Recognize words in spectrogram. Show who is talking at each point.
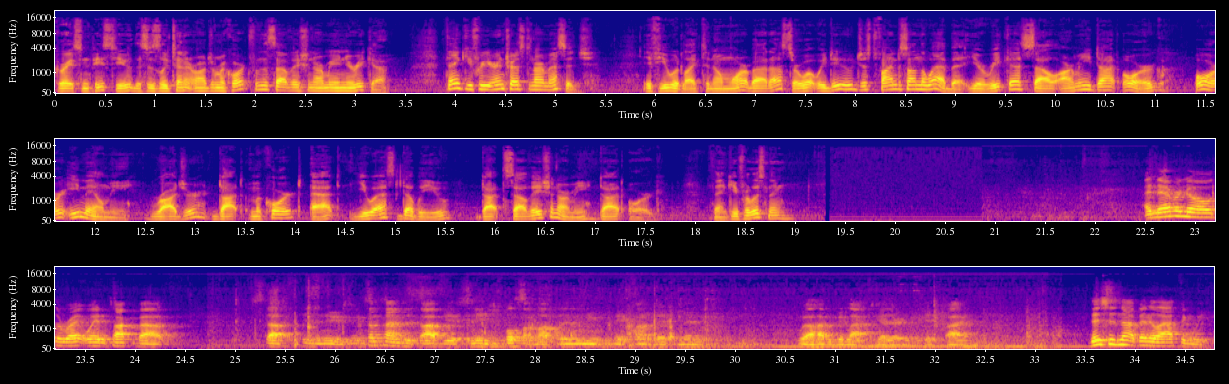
Speaker 1: Grace and peace to you. This is Lieutenant Roger McCourt from the Salvation Army in Eureka. Thank you for your interest in our message. If you would like to know more about us or what we do, just find us on the web at eurekasalarmy.org or email me, roger.mccourt at usw.salvationarmy.org. Thank you for listening.
Speaker 2: I never know the right way to talk about stuff in the news. I mean, sometimes it's obvious and you just pull something up and then you make fun of it and then we all have a good laugh together and get by. This has not been a laughing week.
